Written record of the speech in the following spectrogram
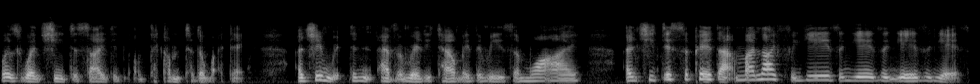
was when she decided not to come to the wedding. And she didn't ever really tell me the reason why. And she disappeared out of my life for years and years and years and years.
